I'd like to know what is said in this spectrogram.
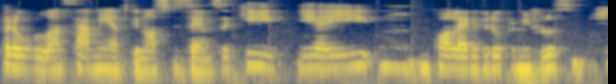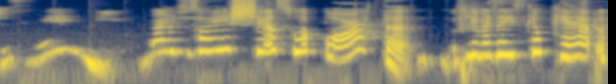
para o lançamento que nós fizemos aqui, e aí um, um colega virou para mim e falou assim: Gislene, mas vai encher a sua porta. Eu falei, mas é isso que eu quero.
